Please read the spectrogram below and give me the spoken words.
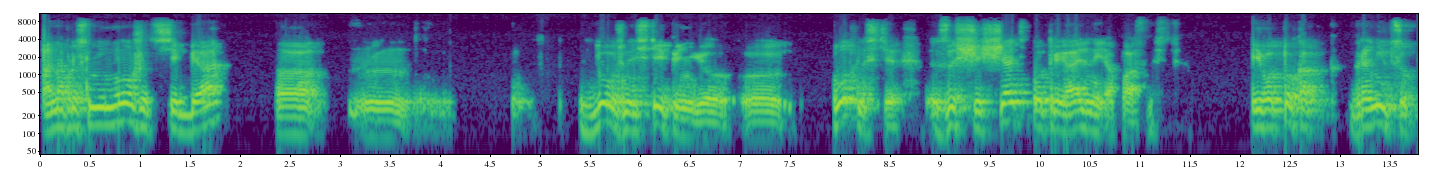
она просто не может себя э, должной степенью э, плотности защищать от реальной опасности. И вот то, как границу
